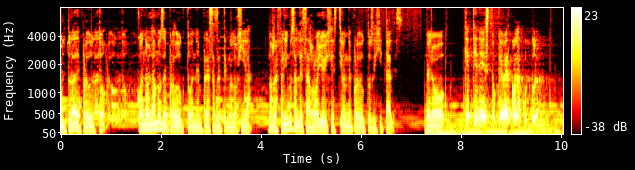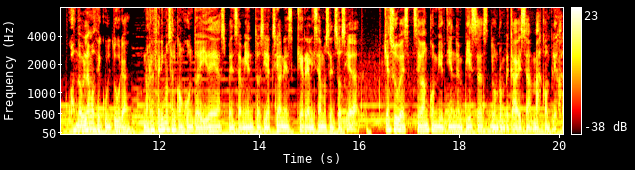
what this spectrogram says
cultura de producto, cuando hablamos de producto en empresas de tecnología, nos referimos al desarrollo y gestión de productos digitales. Pero, ¿qué tiene esto que ver con la cultura? Cuando hablamos de cultura, nos referimos al conjunto de ideas, pensamientos y acciones que realizamos en sociedad, que a su vez se van convirtiendo en piezas de un rompecabezas más complejo.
